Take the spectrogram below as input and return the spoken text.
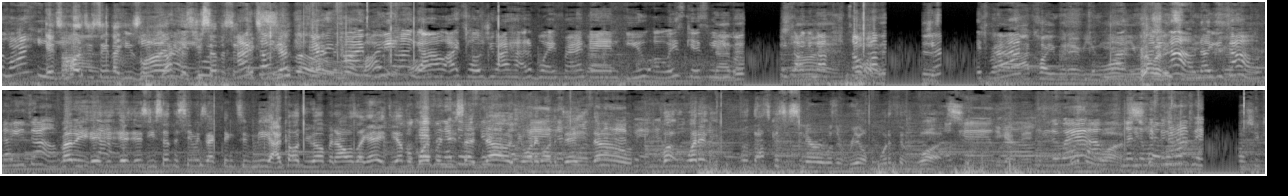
you're lying. It's hard to say that he's lying because you said the same I thing told to you me, though. every You're time lying, we hung bro. out, I told you I had a boyfriend, and you always kissed me. Nah, you were talking about. lying. Don't Come call me. This- You're it's Nah, Brad. I call you whatever you want. You no, no, no, no, you don't. No, you don't. Melody, You it, don't. it, it, you said the same exact thing to me. I called you up and I was like, hey, do you have a Okay, boyfriend? You said was gonna no. Do you want to go on a date? No. But what if, but that's because the scenario wasn't real. But what if it was? Okay, You well, get me? either way, What if it I, was? nothing was gonna happen. Oh, she can't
